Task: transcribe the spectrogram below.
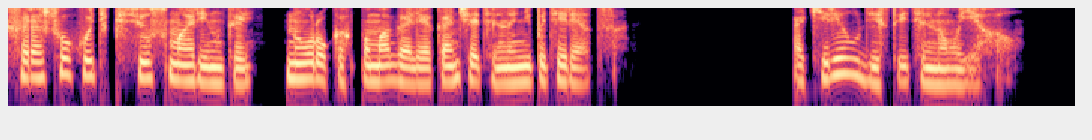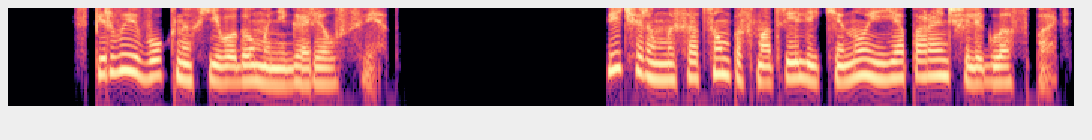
Хорошо, хоть Ксю с Маринкой на уроках помогали окончательно не потеряться. А Кирилл действительно уехал. Впервые в окнах его дома не горел свет. Вечером мы с отцом посмотрели кино, и я пораньше легла спать.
